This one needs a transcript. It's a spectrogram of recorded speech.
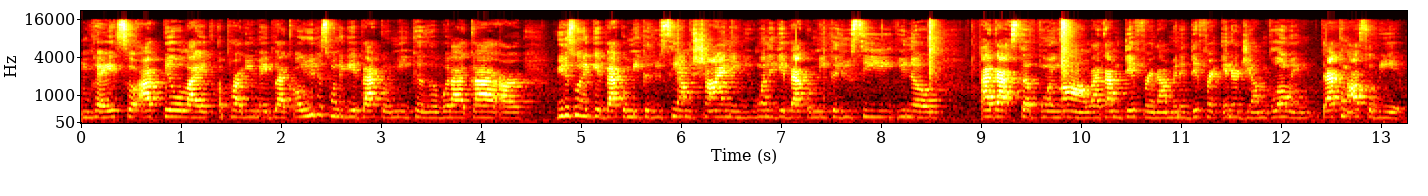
Okay, so I feel like a part of you may be like, oh, you just want to get back with me because of what I got, or you just want to get back with me because you see I'm shining. You want to get back with me because you see, you know, I got stuff going on. Like I'm different. I'm in a different energy. I'm glowing. That can also be it.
